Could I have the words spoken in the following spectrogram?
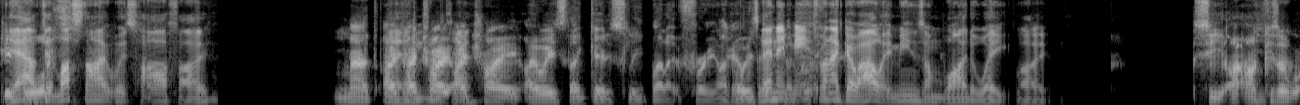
Good yeah, did, last night was half five. Mad. I I and, try I try I always like go to sleep by like three. Like I always. But then it means when I go out, it means I'm wide awake. Like See, I because I, wo-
